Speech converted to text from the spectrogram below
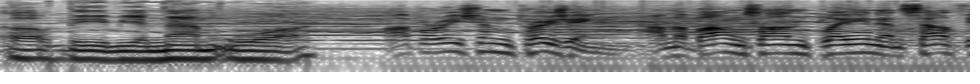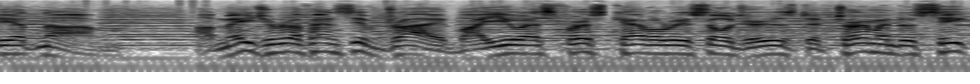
of the Vietnam War. Operation Pershing on the Bong Son Plain in South Vietnam. A major offensive drive by U.S. 1st Cavalry soldiers determined to seek,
